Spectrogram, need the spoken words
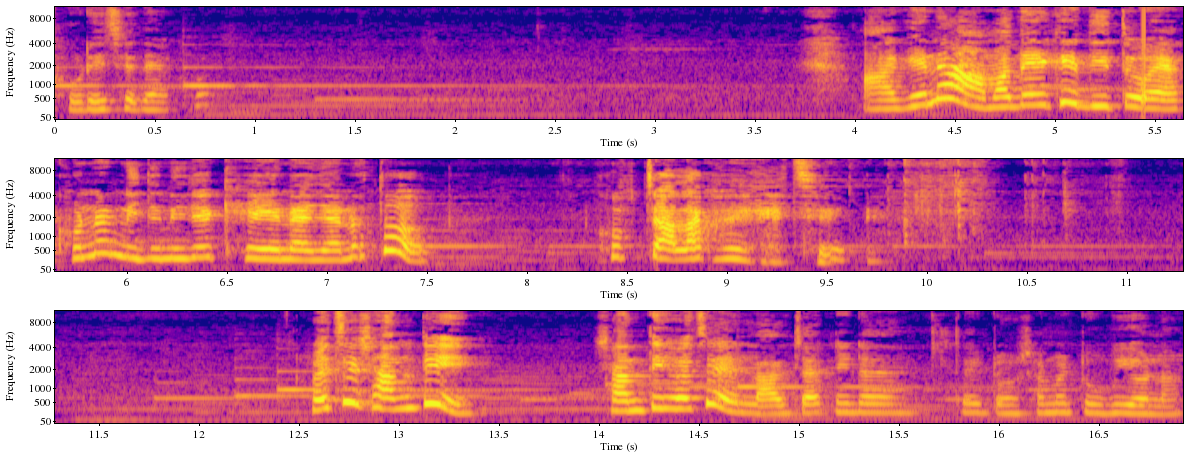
ধরেছে দেখো। আগে না আমাদেরকে দিত এখন না নিজে নিজে খেয়ে নেয় জানো তো? খুব চালাক হয়ে গেছে। হয়েছে শান্তি? শান্তি হয়েছে? লাল চাটনিটা তো একটু সামনে টুবিও না।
